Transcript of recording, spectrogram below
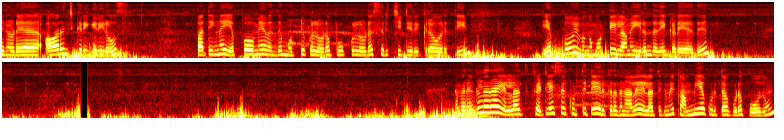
என்னோடய ஆரஞ்சு கிரிகிரி ரோஸ் பார்த்திங்கன்னா எப்போவுமே வந்து மொட்டுக்களோட பூக்களோட சிரிச்சிட்டு இருக்கிற ஒருத்தி. எப்போவும் இவங்க மொட்டு இல்லாமல் இருந்ததே கிடையாது. நம்ம ரெகுலராக எல்லா ஃபெர்டிலைசர் கொடுத்துட்டே இருக்கிறதுனால எல்லாத்துக்குமே கம்மியாக கொடுத்தா கூட போதும்.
